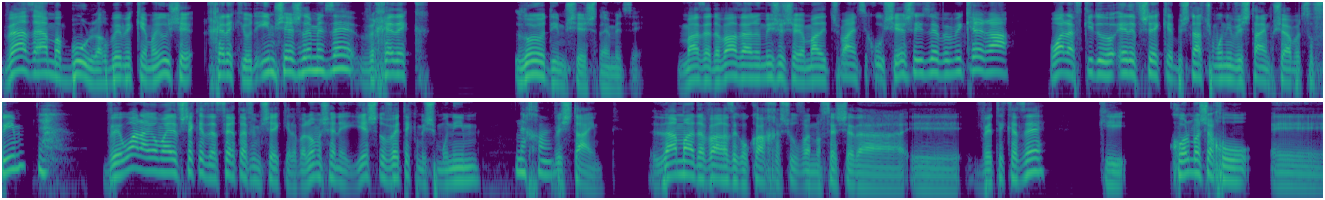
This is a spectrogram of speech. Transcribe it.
ואז היה מבול, הרבה מכם היו שחלק יודעים שיש להם את זה, וחלק לא יודעים שיש להם את זה. מה זה הדבר הזה? היה לנו מישהו שאמר לי, תשמע, אין סיכוי שיש לי את זה, ובמקרה רע, וואלה, הפקידו לו אלף שקל בשנת 82 כשהיה בצופים, ווואלה, היום האלף שקל זה עשרת אלפים שקל, אבל לא משנה, יש לו ותק מ-82. נכון. למה הדבר הזה כל כך חשוב, הנושא של הוותק הזה? כי כל מה שאנחנו אה,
